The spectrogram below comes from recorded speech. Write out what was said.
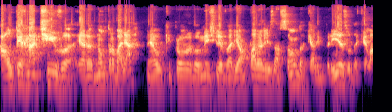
a alternativa era não trabalhar, né? O que provavelmente levaria a uma paralisação daquela empresa ou daquela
